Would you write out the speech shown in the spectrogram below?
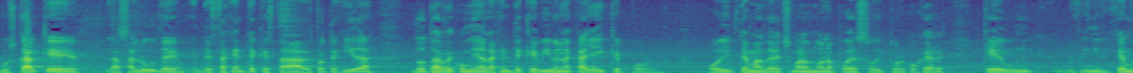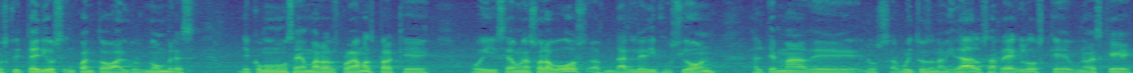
buscar que la salud de, esta gente que está desprotegida, dotar de comida a la gente que vive en la calle y que por hoy temas de derechos humanos no la puedes hoy tú recoger, que unifiquemos criterios en cuanto a los nombres de cómo vamos a llamar a los programas para que hoy sea una sola voz, darle difusión al tema de los arbolitos de Navidad, los arreglos, que una vez que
